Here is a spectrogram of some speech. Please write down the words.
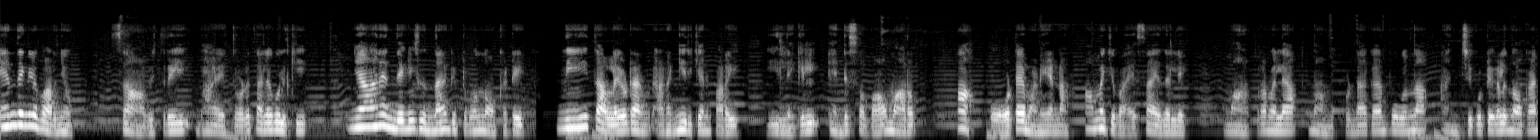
എന്തെങ്കിലും പറഞ്ഞു. സാവിത്രി ഭയത്തോടെ തല കുലുക്കി. ഞാൻ എന്തെങ്കിലും തിന്നാൻ കിട്ടുമോ നോക്കട്ടെ. നീ തള്ളയോട് അട- അടങ്ങിയിരിക്കാൻ പറയും. ഇല്ലെങ്കിൽ എന്റെ സ്വഭാവം മാറും. ആ ഓട്ടെ മണിയണ്ണ. അമ്മയ്ക്ക് വയസ്സായതല്ലേ. മാത്രമല്ല നമുക്കുണ്ടാകാൻ പോകുന്ന അഞ്ചു കുട്ടികളെ നോക്കാൻ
